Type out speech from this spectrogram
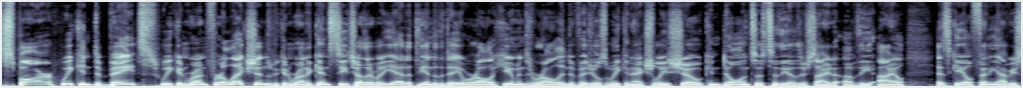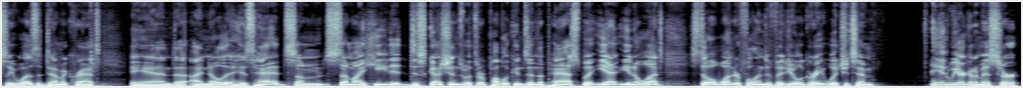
spar, we can debate, we can run for elections, we can run against each other, but yet at the end of the day, we're all humans, we're all individuals, and we can actually show condolences to the other side of the aisle. As Gail Finney obviously was a Democrat, and uh, I know that has had some semi heated discussions with Republicans in the past, but yet, you know what? Still a wonderful individual, great Wichitan and we are going to miss her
